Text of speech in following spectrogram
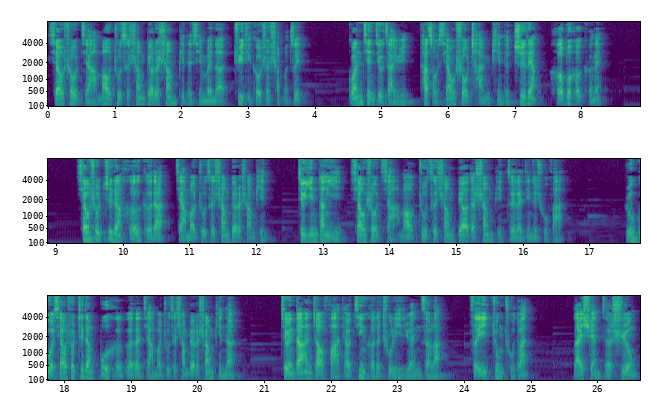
销售假冒注册商标的商品的行为呢，具体构成什么罪？关键就在于他所销售产品的质量。合不合格呢？销售质量合格的假冒注册商标的商品，就应当以销售假冒注册商标的商品罪来定罪处罚。如果销售质量不合格的假冒注册商标的商品呢，就应当按照法条竞合的处理原则了，择一重处断，来选择适用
